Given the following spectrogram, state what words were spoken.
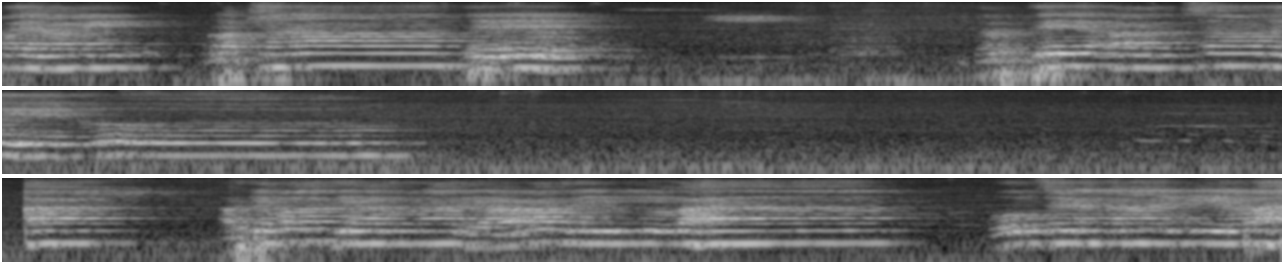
समर्पयामि। रक्षणार्थे। गर्भे आच्छादयेतु। अर्घ्यमाध्यात्मनार्यारात्रियोगः ॐ श्रीरङ्गनायकी नमः।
